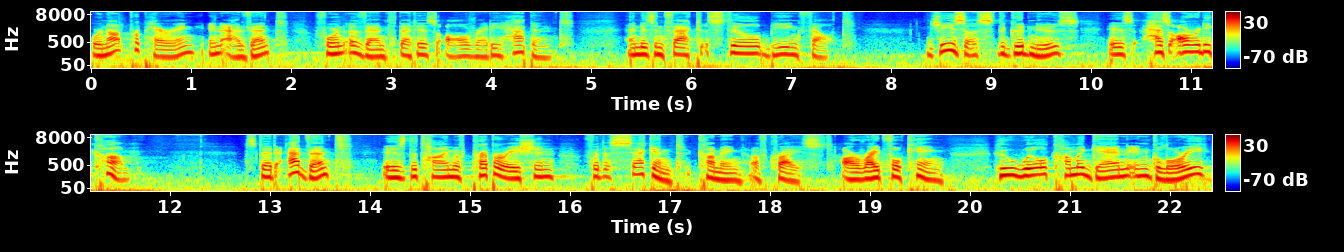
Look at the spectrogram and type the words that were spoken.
we're not preparing in Advent for an event that has already happened and is in fact still being felt. Jesus, the good news, is has already come. Instead, Advent is the time of preparation for the second coming of Christ, our rightful King, who will come again in glory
